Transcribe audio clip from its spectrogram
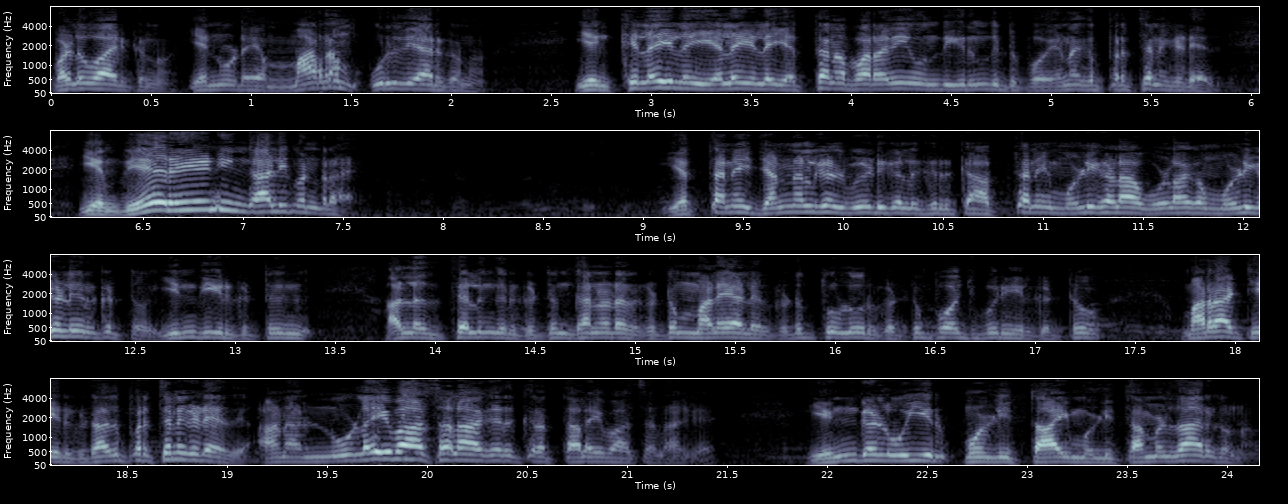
வலுவா இருக்கணும் என்னுடைய மரம் உறுதியா இருக்கணும். என் கிளையில இலையில எத்தனை பறவையும் வந்து இருந்துட்டு போ எனக்கு பிரச்சனை கிடையாது. என் வேரே நீ காலி பண்ற. எத்தனை ஜன்னல்கள் வீடுகளுக்கு இருக்கு அத்தனை மொழிகளா உலக மொழிகள் இருக்கட்டும் இந்தி இருக்கட்டும் அல்லது தெலுங்கு இருக்கட்டும் கன்னடம் இருக்கட்டும் மலையாளம் இருக்கட்டும் துளு இருக்கட்டும் போஜ்புரி இருக்கட்டும் மராட்டி இருக்கட்டும் அது பிரச்சனை கிடையாது. ஆனால் நுழைவாசலாக இருக்கிற தலைவாசலாக எங்கள் உயிர் மொழி தாய்மொழி தமிழ் தான் இருக்கணும்.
